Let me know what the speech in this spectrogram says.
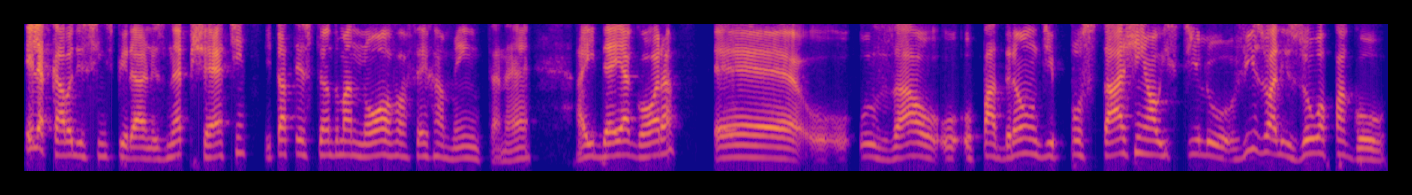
Ele acaba de se inspirar no Snapchat e está testando uma nova ferramenta, né? A ideia agora é usar o, o padrão de postagem ao estilo visualizou, apagou.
